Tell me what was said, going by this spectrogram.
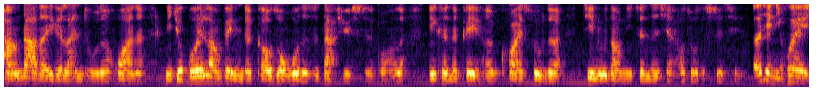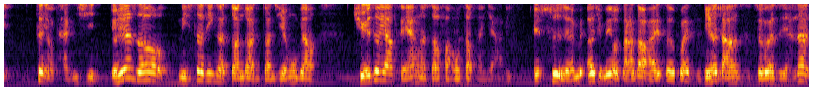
庞大的一个蓝图的话呢，你就不会浪费你的高中或者是大学时光了。你可能可以很快速的进入到你真正想要做的事情，而且你会更有弹性。有些时候你设定个短短短期的目标，绝对要怎样的时候，反而会造成压力。也是，而且没有达到还责怪自己。你会达到责怪自己。那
